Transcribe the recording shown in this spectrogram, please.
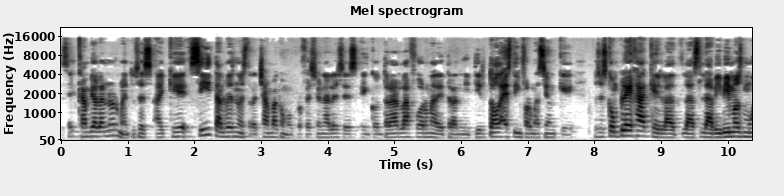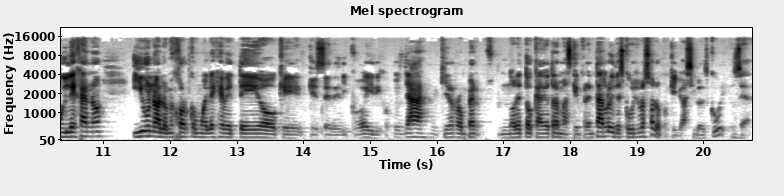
es el cambio a la norma. Entonces hay que, sí, tal vez nuestra chamba como profesionales es encontrar la forma de transmitir toda esta información que pues, es compleja, que la, las- la vivimos muy lejano y uno a lo mejor como LGBT o que, que se dedicó y dijo, pues ya, quiero romper, no le toca de otra más que enfrentarlo y descubrirlo solo, porque yo así lo descubrí. O sea,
